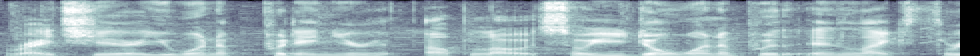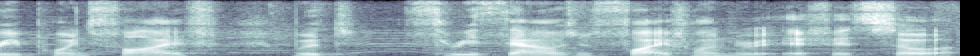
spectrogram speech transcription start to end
right here you want to put in your upload so you don't want to put in like 3.5 but 3500 if it's so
